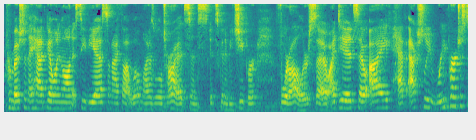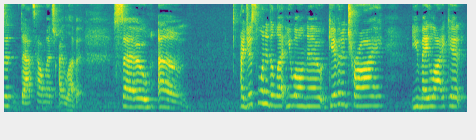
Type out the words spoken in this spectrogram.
promotion they had going on at CVS and I thought, well, might as well try it since it's going to be cheaper, $4. So I did. So I have actually repurchased it. That's how much I love it. So um, I just wanted to let you all know, give it a try. You may like it.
